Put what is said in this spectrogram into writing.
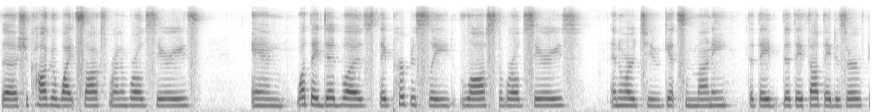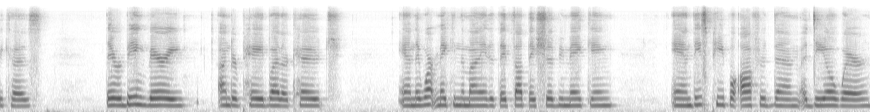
the Chicago White Sox were in the World Series, and what they did was they purposely lost the World Series in order to get some money that they that they thought they deserved because they were being very underpaid by their coach and they weren't making the money that they thought they should be making. And these people offered them a deal where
